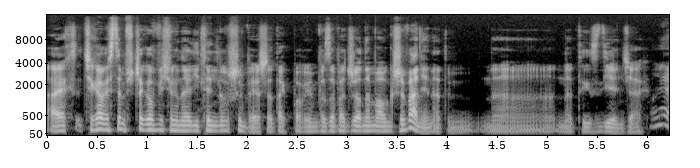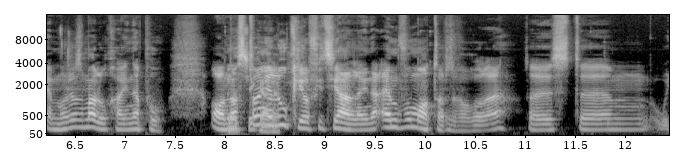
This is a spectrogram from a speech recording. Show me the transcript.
A ja ch- ciekaw jestem, z czego wyciągnęli tylną szybę, jeszcze tak powiem, bo zobacz, że ona ma ogrzewanie na tym, na, na tych zdjęciach. No nie wiem, może z malucha i na pół. O, na jest stronie ciekawe. Luki oficjalnej, na MW Motors w ogóle, to jest um, We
